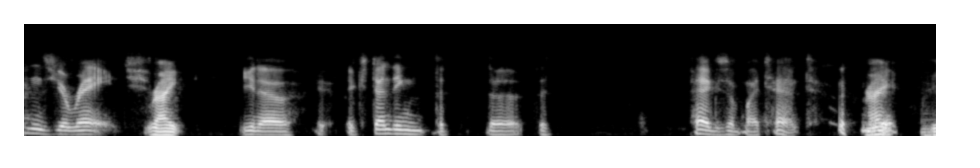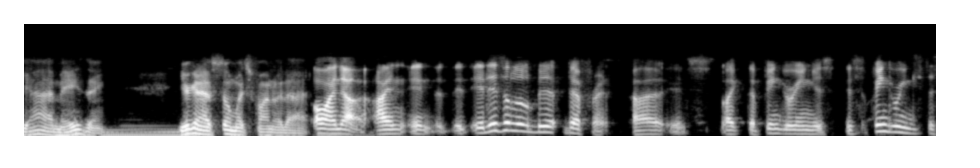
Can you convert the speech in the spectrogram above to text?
Widens your range, right. you know, extending the the the pegs of my tent. Right. Yeah, amazing. You're gonna have so much fun with that. Oh, I know. I it, it is a little bit different. Uh, it's like the fingering is is fingering is the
